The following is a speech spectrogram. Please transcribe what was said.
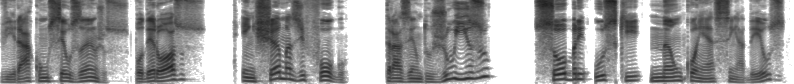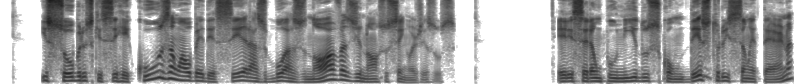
Virá com seus anjos poderosos em chamas de fogo, trazendo juízo sobre os que não conhecem a Deus e sobre os que se recusam a obedecer às boas novas de nosso Senhor Jesus. Eles serão punidos com destruição eterna,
